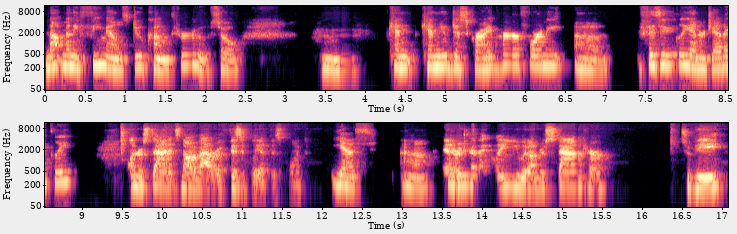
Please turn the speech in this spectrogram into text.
Not many females do come through, so hmm. can can you describe her for me uh, physically, energetically? Understand, it's not a matter of physically at this point. Yes. Uh, Energetically, you would understand her to be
